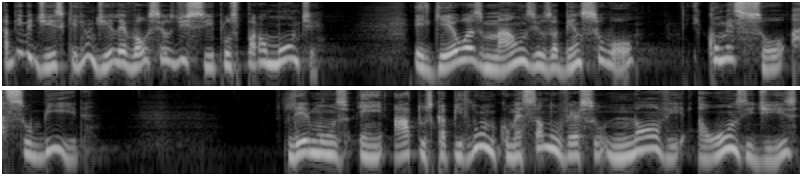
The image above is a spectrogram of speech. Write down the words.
a Bíblia diz que ele um dia levou seus discípulos para o monte, ergueu as mãos e os abençoou e começou a subir. Lermos em Atos capítulo 1, começando no verso 9 a 11, diz:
